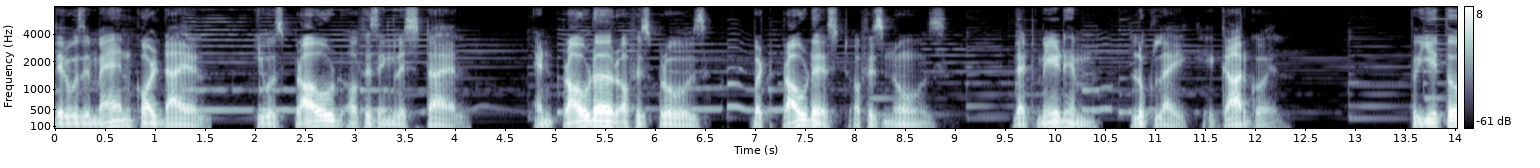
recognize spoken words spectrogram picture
There was a man called Dyal he was proud of his English style and prouder of his prose but proudest of his nose that made him look like a gargoyle तो ये तो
